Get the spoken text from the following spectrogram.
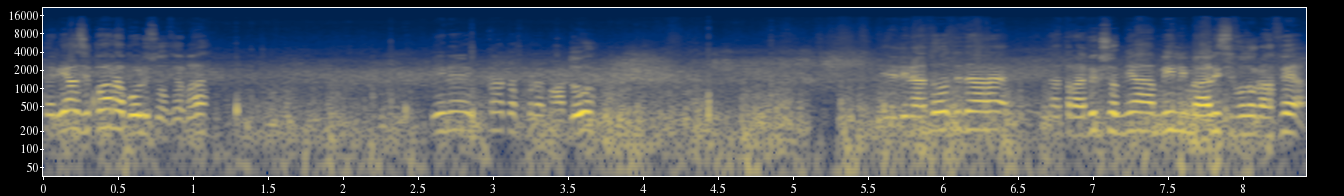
ταιριάζει πάρα πολύ στο θέμα. Είναι κάτω παντού. Η δυνατότητα να τραβήξω μια μήνυμα λύση φωτογραφία.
